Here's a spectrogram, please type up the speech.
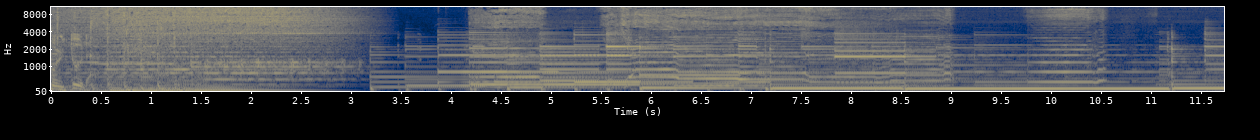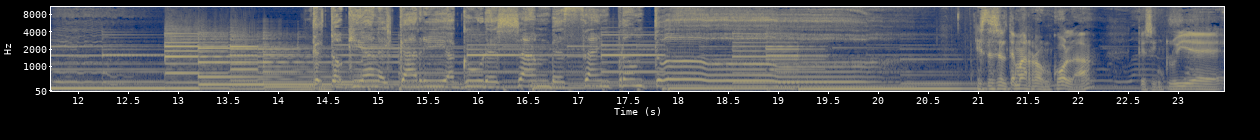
Cultura. Gure esan bezain pronto Este es el tema Roncola, que se incluye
